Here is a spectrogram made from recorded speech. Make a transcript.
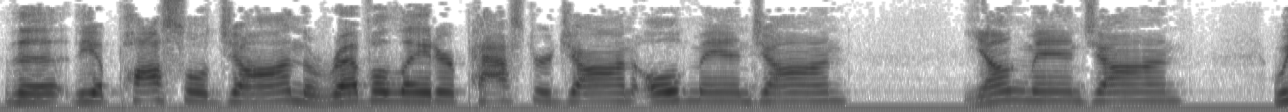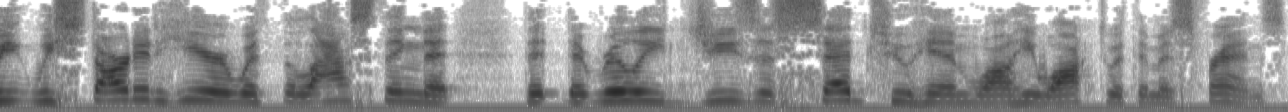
the, the Apostle John, the Revelator, Pastor John, Old Man John, Young Man John, we, we started here with the last thing that, that, that really Jesus said to him while he walked with him as friends.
